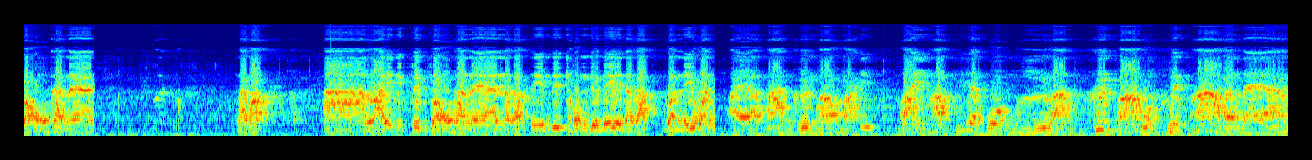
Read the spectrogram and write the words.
สองคะแนนนะครับ อ่าไล่อีกสิบสองคะแนนนะครับ ทีมที่ชมอยู่นี่นะครับ วันนี้วันไปตั้งขึ้นมาใหม่ไปพับเพียบบวกมือละขึ้นมาบวกสิบห้าคะแนน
